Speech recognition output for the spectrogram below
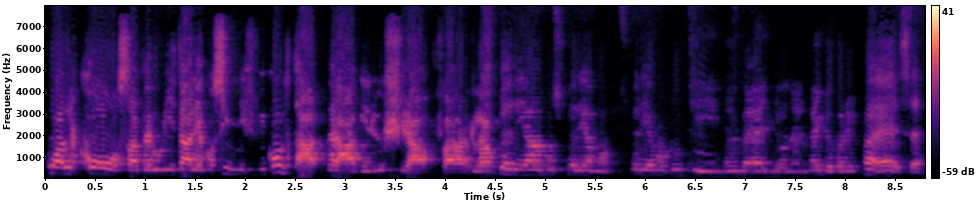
qualcosa per un'Italia così in difficoltà Draghi riuscirà a farla. Speriamo, speriamo, speriamo tutti nel meglio, nel meglio per il paese.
